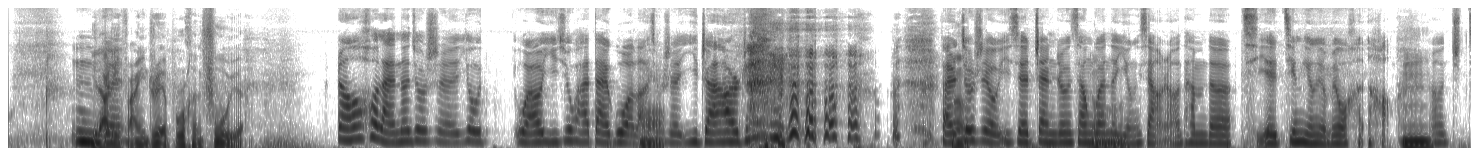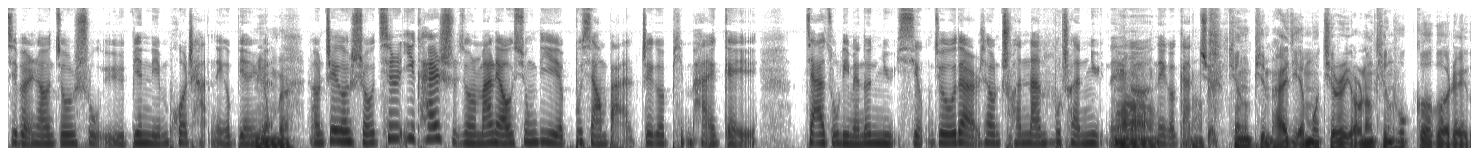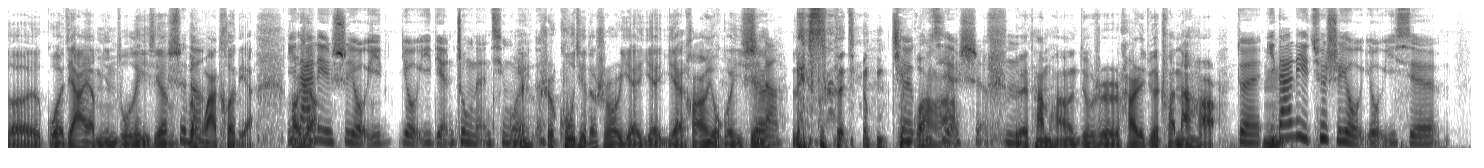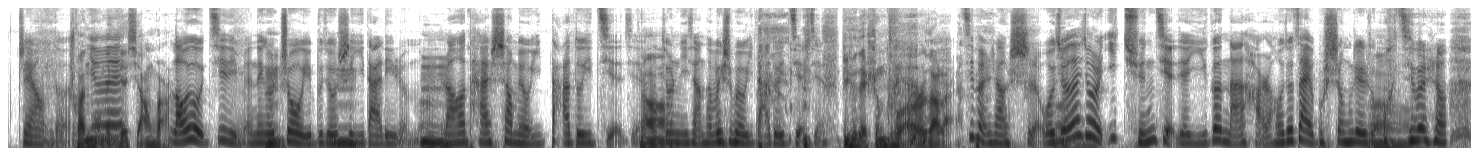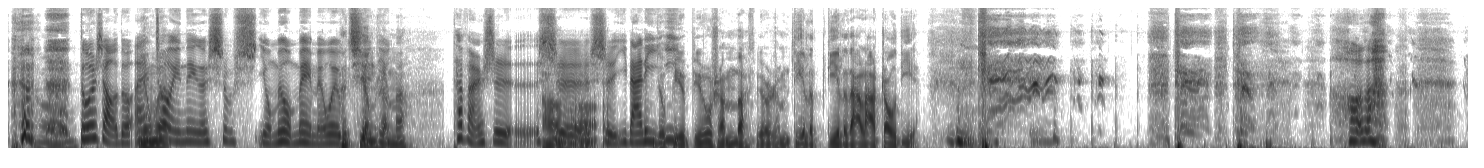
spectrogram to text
嗯，意大利。反正一直也不是很富裕。然后后来呢，就是又我要一句话带过了，哦。就是一战、二战，反正就是有一些战争相关的影响，然后他们的企业经营也没有很好，嗯。然，后基本上就属于濒临破产那个边缘。然后这个时候，其实一开始就是马里奥兄弟也不想把这个品牌给家族里面的女性，就有点像传男不传女那个、哦那个感觉。听品牌节目，其实有时候能听出各个这个国家呀、民族的一些文化特点。意大利是有一有一点重男轻女的，是 GUCCI 的时候也也也好像有过一些类似的情情，况啊。是。嗯、对他们好像就是还是觉得传男孩儿对，嗯意大利确实有有一些这样的传统的一些想法。老友记里面那个嗯 Joey 不就是嗯意大利人吗？嗯然后他上面有一大堆姐姐，啊就是你想他为什么有一大堆姐姐？必须得生出儿子来。基本上是，我觉得就是一群姐姐一个男孩，然后就再也不生这种，哦基本上哦 多少都哎，Joey 那个是不是有没有妹妹？我也他不确定。姓什么？他反正是哦是哦是意大利裔，就比比如什么吧，比如什么滴了滴了达拉招娣，好了。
